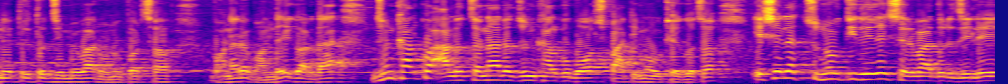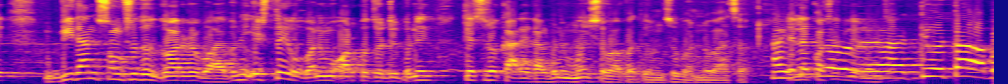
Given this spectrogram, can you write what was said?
नेतृत्व जिम्मेवार हुनुपर्छ भनेर भन्दै गर्दा जुन खालको आलोचना र जुन खालको बहस पार्टीमा उठेको छ यसैलाई चुनौती दिँदै शेरबहादुरजीले विधान संशोधन गरेर भए पनि यस्तै हो भने म अर्कोचोटि पनि तेस्रो कार्यकाल पनि मै सभापति हुन्छु भन्नुभएको छ। यसलाई कसरी त्यो, त अब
